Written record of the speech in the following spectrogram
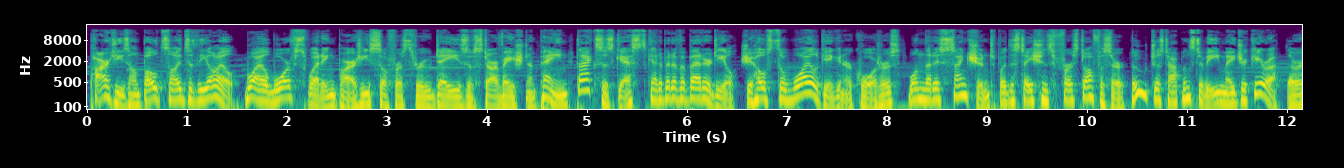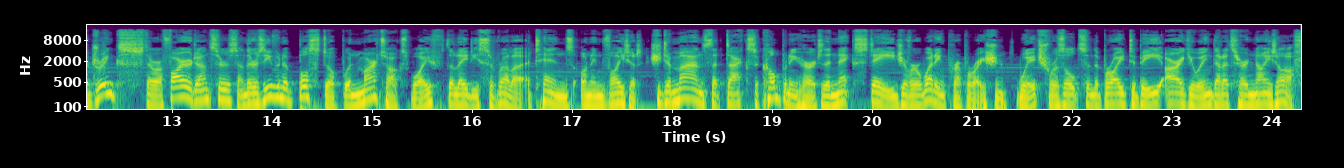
parties on both sides of the aisle. While Worf's wedding party suffers through days of starvation and pain, Dax's guests get a bit of a better deal. She hosts a wild gig in her quarters, one that is sanctioned by the station's first officer, who just happens to be Major Kira. There are drinks, there are fire dancers, and there's even a bust up when Martok's wife, the Lady Sirella, attends uninvited. She demands that Dax accompany her to the next stage of her wedding preparation, which results in the bride to be arguing that it's her night off.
